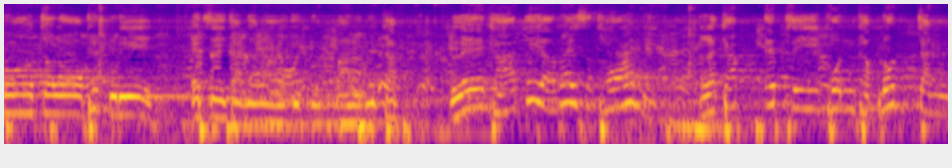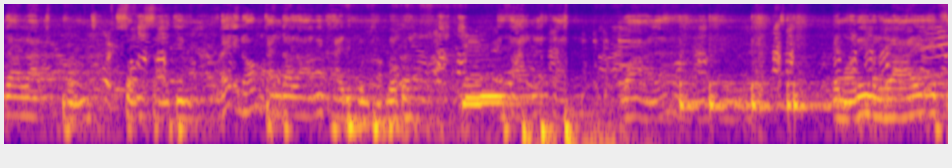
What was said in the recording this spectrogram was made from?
มจรเพชรบุรี FC จันดาราอีกหนึ่งใบนะครับ เลขาเตี้ยไร่สะท้อนนะครับ FC คนขับรถจันดาราผมสงสัยจริงไอ้น้องจันดารานี่ใครเป็นคนขับรถวะสายนะไอ้สายว่าแล้วไอ้หมอนี่มันร้าย FC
